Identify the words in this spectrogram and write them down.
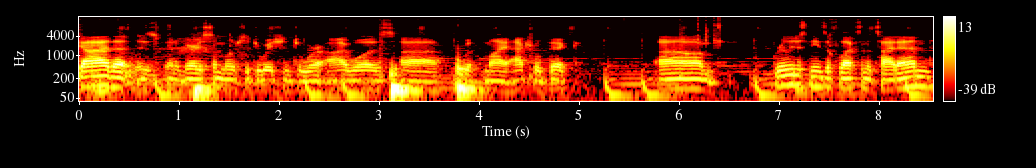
guy that is in a very similar situation to where I was uh, with my actual pick, um, really just needs a flex in the tight end.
